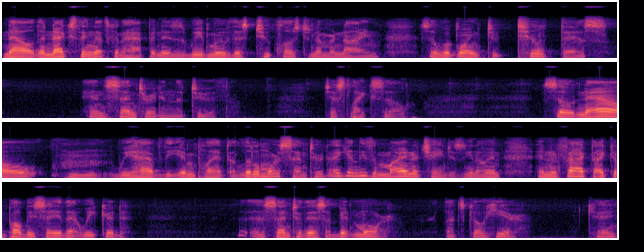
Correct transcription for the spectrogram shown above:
Now the next thing that's going to happen is we've moved this too close to number 9. So we're going to tilt this and center it in the tooth, just like so. So now we have the implant a little more centered. Again, these are minor changes, you know, and, and in fact, I could probably say that we could uh, center this a bit more. Let's go here, okay?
